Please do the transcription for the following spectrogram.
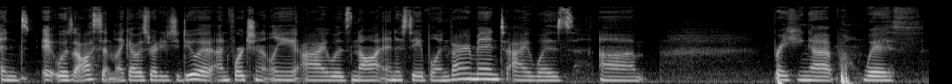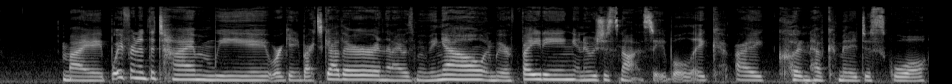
and it was awesome. Like I was ready to do it. Unfortunately, I was not in a stable environment. I was um, breaking up with my boyfriend at the time and we were getting back together and then I was moving out and we were fighting and it was just not stable. Like I couldn't have committed to school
